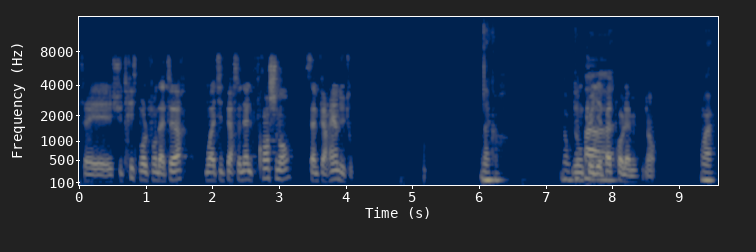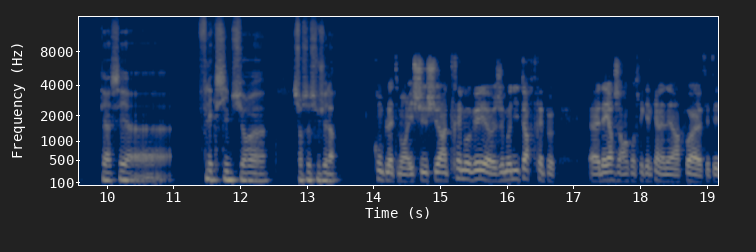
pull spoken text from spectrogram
c'est, je suis triste pour le fondateur. Moi, à titre personnel, franchement, ça me fait rien du tout. D'accord. Donc, il n'y a pas de problème, non. Ouais, tu es assez euh, flexible sur, euh, sur ce sujet-là. Complètement. Et je, suis un très mauvais, euh, je monitore très peu. D'ailleurs, j'ai rencontré quelqu'un la dernière fois, c'était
